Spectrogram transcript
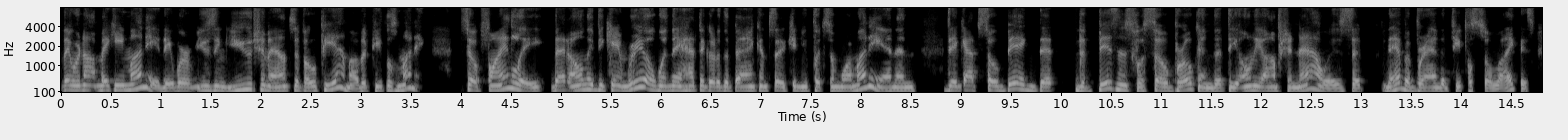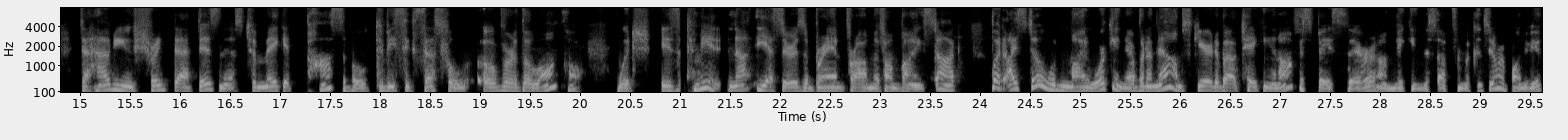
they were not making money. They were using huge amounts of OPM, other people's money. So finally, that only became real when they had to go to the bank and say, Can you put some more money in? And they got so big that the business was so broken that the only option now is that they have a brand that people still like is so how do you shrink that business to make it possible to be successful over the long haul? Which is to me not yes there is a brand problem if i'm buying stock but i still wouldn't mind working there. But I'm, now i'm scared about taking an office space there i'm making this up from a consumer point of view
